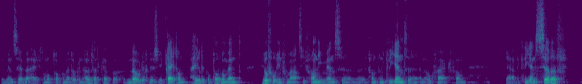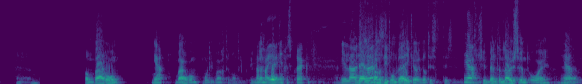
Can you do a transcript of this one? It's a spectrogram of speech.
De mensen hebben eigenlijk dan op dat moment ook een uitlaatklep eh, nodig. Dus je krijgt dan eigenlijk op dat moment heel veel informatie van die mensen, eh, van, van die cliënten en ook vaak van ja, de cliënt zelf. Ehm, van waarom? Ja, Waarom moet ik wachten? Want ik, ik dan ben ga je op- in gesprek. Je ja, luistert. je kan het niet ontwijken. Dat is, het is, Ja. dus je bent een luisterend oor. Ja. En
